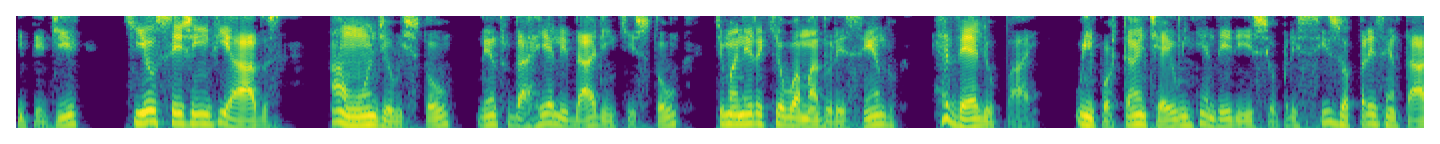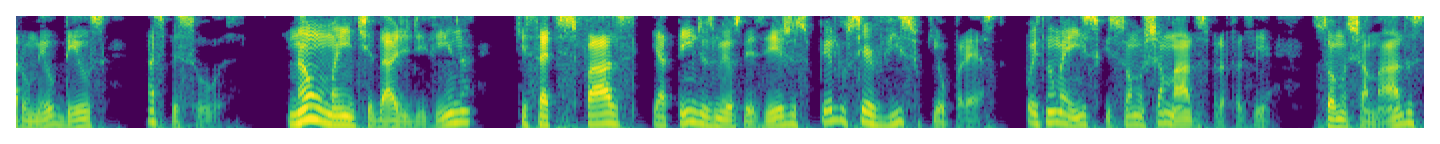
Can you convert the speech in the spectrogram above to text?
e pedir que eu seja enviados aonde eu estou, dentro da realidade em que estou, de maneira que eu amadurecendo revele o Pai. O importante é eu entender isso. Eu preciso apresentar o meu Deus às pessoas. Não uma entidade divina que satisfaz e atende os meus desejos pelo serviço que eu presto, pois não é isso que somos chamados para fazer. Somos chamados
